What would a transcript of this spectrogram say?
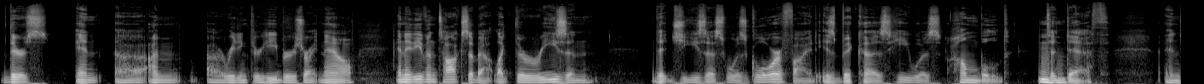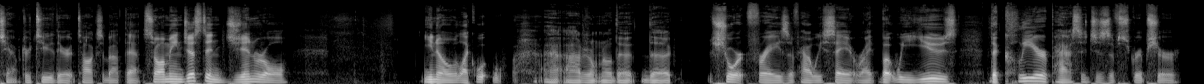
there's, and uh, I'm uh, reading through Hebrews right now, and it even talks about like the reason that Jesus was glorified is because he was humbled to death. In chapter two, there it talks about that. So I mean, just in general, you know, like wh- wh- I I don't know the the short phrase of how we say it right, but we use the clear passages of Scripture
